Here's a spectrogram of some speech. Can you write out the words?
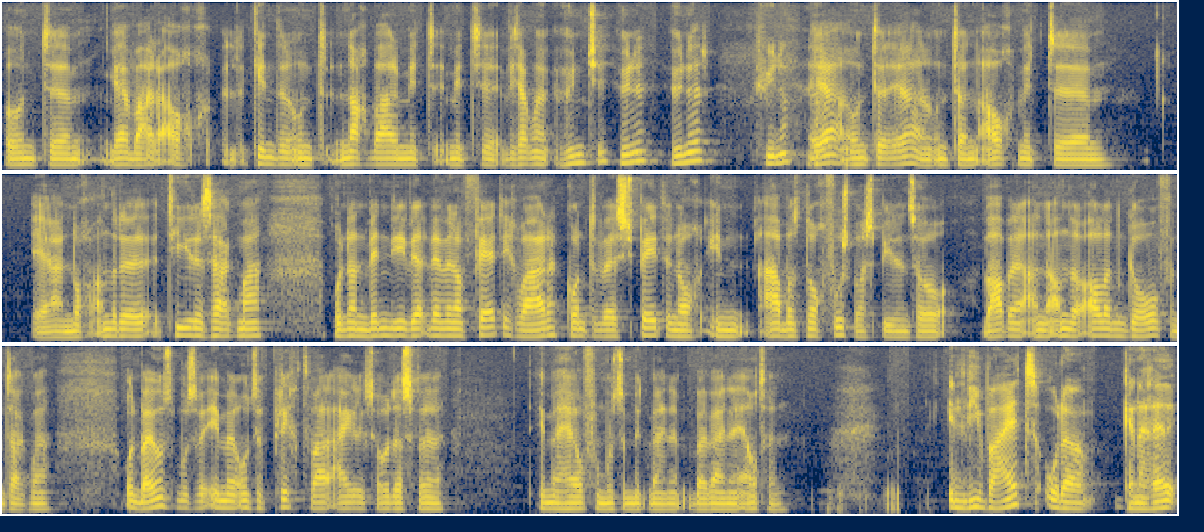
Und ähm, ja, waren auch Kinder und Nachbarn mit, mit äh, wie sagt man, Hühnchen, Hühner? Hühner? Hühner? Ja, ja und, äh, ja, und dann auch mit ähm, ja, noch andere Tiere, sag mal. Und dann, wenn, die, wenn wir noch fertig waren, konnten wir später noch in, abends noch Fußball spielen. So, wir haben an anderen allen geholfen, sag mal. Und bei uns mussten wir immer, unsere Pflicht war eigentlich so, dass wir immer helfen mussten mit meine, bei meinen Eltern. Inwieweit oder generell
